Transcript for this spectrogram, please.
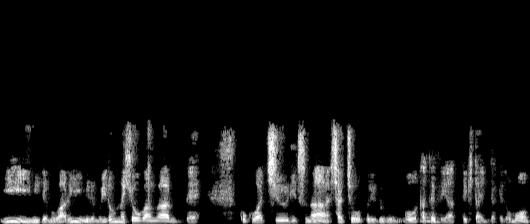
いい意味でも悪い意味でもいろんな評判があるんで、ここは中立な社長という部分を立ててやっていきたいんだけども、うん、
